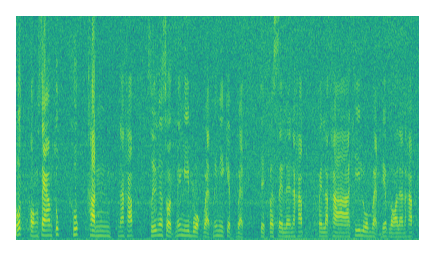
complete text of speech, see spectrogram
รถของแซมทุกทุกคันนะครับ ซื้อเงินสดไม่มีบวกแวดไม่มีเก็บแวด7%เลยนะครับ เป็นราคาที่รวมแวดเรียบร้อยแล้วนะครับ แถ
